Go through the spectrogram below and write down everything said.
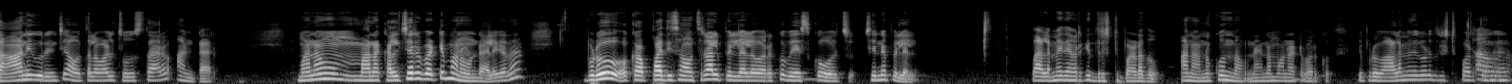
దాని గురించి అవతల వాళ్ళు చూస్తారు అంటారు. మనం మన కల్చర్ బట్టి మనం ఉండాలి కదా. ఇప్పుడు ఒక పది సంవత్సరాల పిల్లల వరకు వేసుకోవచ్చు చిన్నపిల్లలు వాళ్ళ మీద ఎవరికి దృష్టి పడదు అని అనుకుందాం. నిన్న మొన్నటి వరకు. ఇప్పుడు వాళ్ళ మీద కూడా దృష్టి పడుతుంది కదా.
